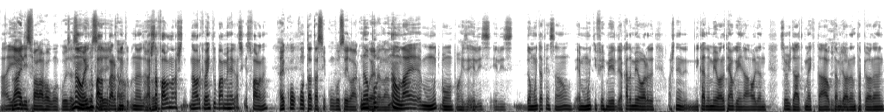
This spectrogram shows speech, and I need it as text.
Aí, Lá eles falavam alguma coisa assim. Não, eles não falam pro cara. com não, Acho que Aham. tá falando acho que na hora que vai entubar mesmo, acho que eles falam, né? Aí qual o contato assim com você lá? Como não, era por- lá? né? não, lá é muito bom, porra. Eles- Eles, eles dão muita atenção, é muito enfermeiro. A cada meia hora, acho que de cada meia hora tem alguém lá olhando seus dados, como é que tá, o que Uhum. tá melhorando, tá piorando.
